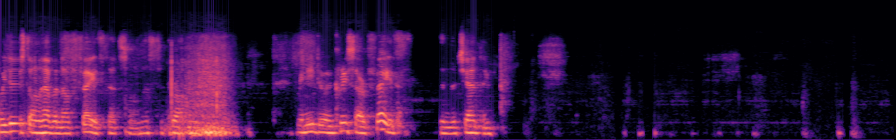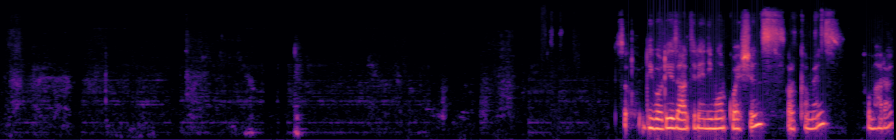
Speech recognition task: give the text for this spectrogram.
We just don't have enough faith. That's all. That's the problem. We need to increase our faith in the chanting. So, devotees, are there any more questions or comments for Maharaj?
